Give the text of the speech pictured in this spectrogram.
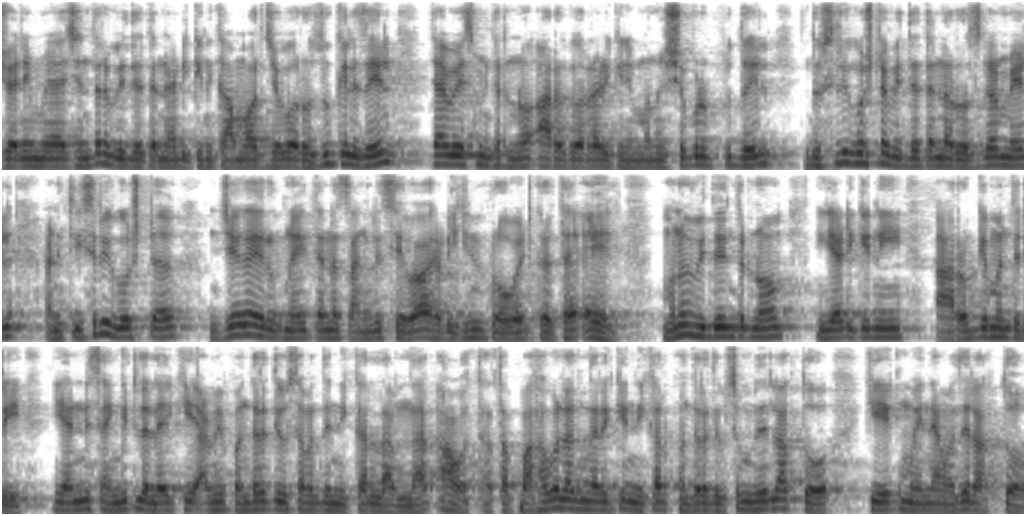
जॉईनिंग मिळाल्यानंतर विद्यार्थ्यांना देखील कामावर जेव्हा रुजू केले जाईल त्यावेळेस मित्रांनो आरोग्याला ठिकाणी मनुष्यबळ उपलब्ध होईल. दुसरी गोष्ट विद्यार्थ्यांना रोजगार मिळेल. आणि तिसरी गोष्ट जे काही रुग्ण आहेत त्यांना चांगली सेवा या ठिकाणी प्रोव्हाइड करता येईल. म्हणून विद्यार्थ्यांनो या ठिकाणी आरोग्यमंत्री यांनी सांगितलेलं आहे की आम्ही पंधरा दिवसामध्ये निकाल लावणार आहोत. आता पाहावं लागणार आहे की निकाल पंधरा दिवसामध्ये लागतो की एक महिन्यामध्ये लागतो.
